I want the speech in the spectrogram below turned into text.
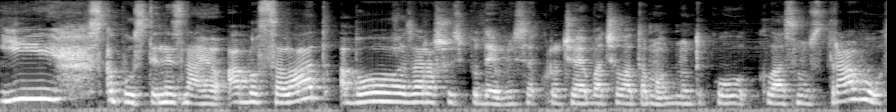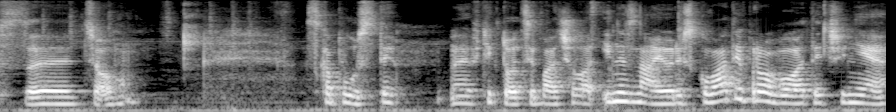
І з капусти, не знаю, або салат, або зараз щось подивлюся. Коротше, я бачила там одну таку класну страву з е, цього, з капусти. Е, В Тіктоці бачила. І не знаю, ризикувати пробувати чи ні,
